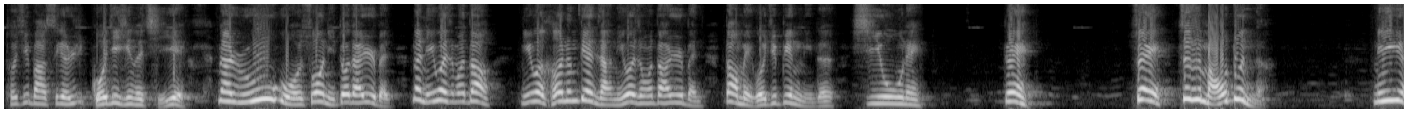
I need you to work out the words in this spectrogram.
投西巴是个国际性的企业。那如果说你都在日本，那你为什么到？你为核能电厂，你为什么到日本、到美国去并你的西屋呢？对，所以这是矛盾的。你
